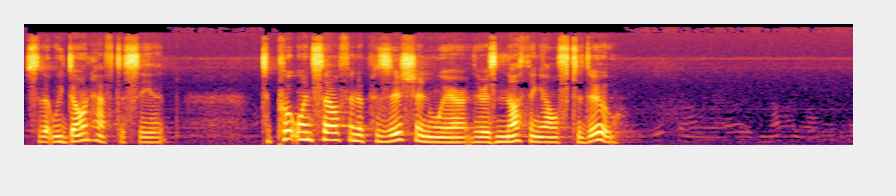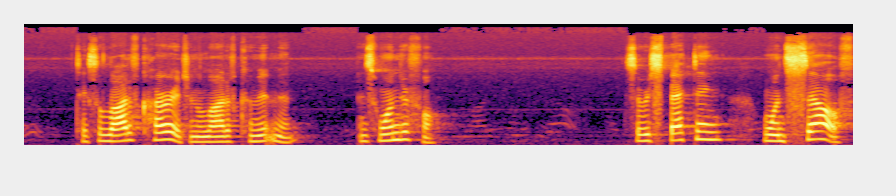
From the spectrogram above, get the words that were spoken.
so that we don't have to see it. To put oneself in a position where there is nothing else to do It takes a lot of courage and a lot of commitment. It's wonderful. So, respecting oneself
